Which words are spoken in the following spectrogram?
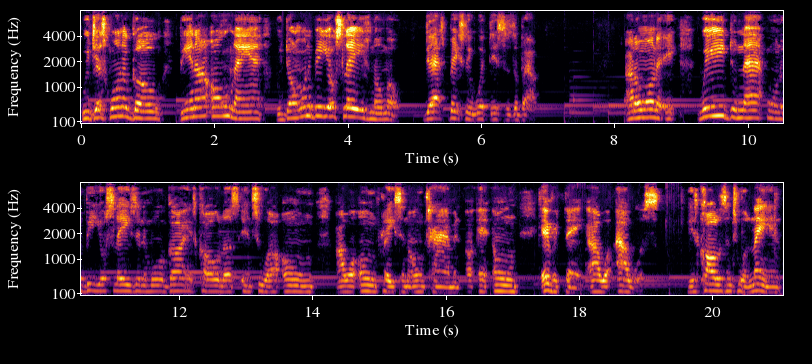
We just want to go, be in our own land. We don't want to be your slaves no more. That's basically what this is about. I don't want to, we do not want to be your slaves anymore. God has called us into our own, our own place and own time and, uh, and own everything, our ours. He's called us into a land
